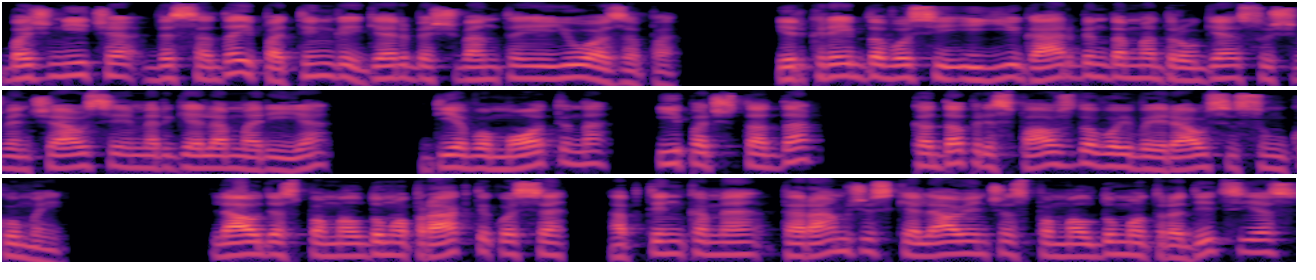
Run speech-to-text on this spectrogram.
bažnyčia visada ypatingai gerbė šventąjį Juozapą ir kreipdavosi į jį garbindama drauge su švenčiausiai mergelė Marija, Dievo motina, ypač tada, kada prispausdavo įvairiausi sunkumai. Liaudės pamaldumo praktikose aptinkame per amžius keliaujančias pamaldumo tradicijas,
